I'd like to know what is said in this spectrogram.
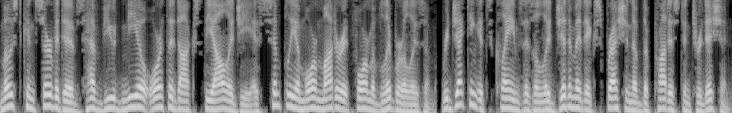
Most conservatives have viewed neo-orthodox theology as simply a more moderate form of liberalism, rejecting its claims as a legitimate expression of the Protestant tradition.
